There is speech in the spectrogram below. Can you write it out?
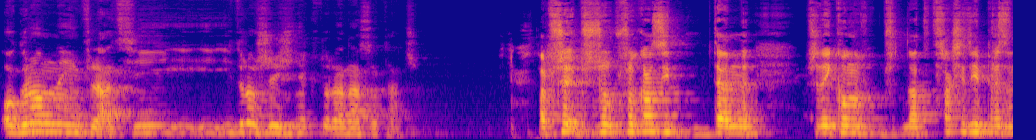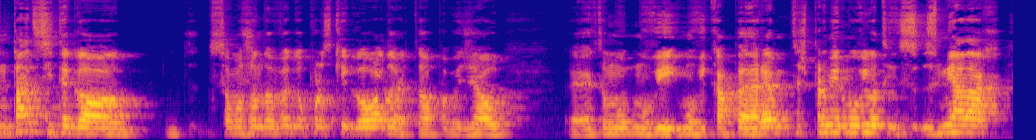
ogromnej inflacji i drożyźnie, która nas otacza. A przy, przy, przy okazji ten, przy tej, w trakcie tej prezentacji tego samorządowego polskiego ładu, jak to opowiedział, jak to mówi, mówi KPRM, też premier mówił o tych zmianach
